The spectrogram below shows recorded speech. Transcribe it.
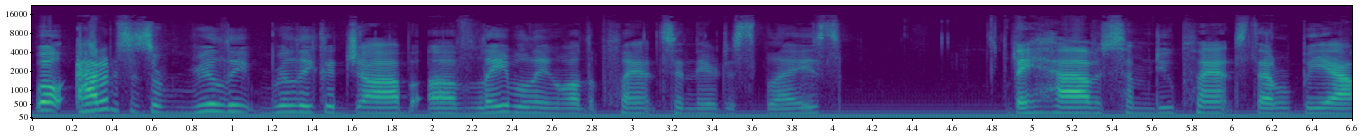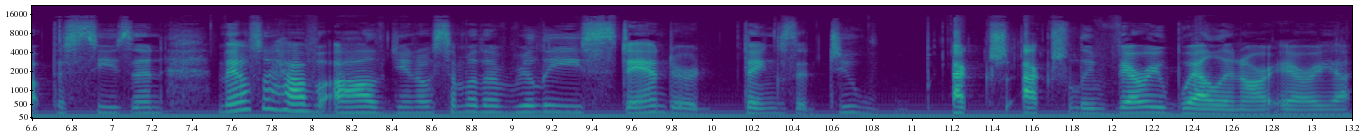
Well, Adams does a really, really good job of labeling all the plants in their displays. They have some new plants that'll be out this season. And they also have, uh, you know, some of the really standard things that do actually very well in our area.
